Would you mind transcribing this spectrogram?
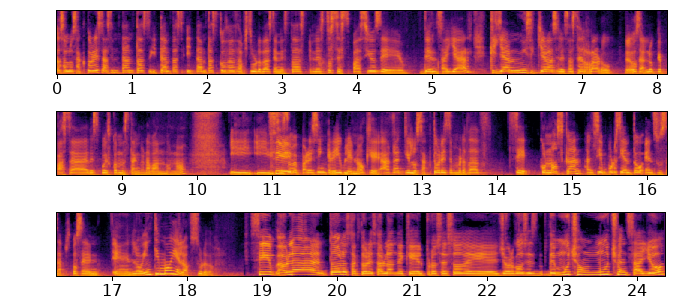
o sea, los actores hacen tantas y tantas y tantas cosas absurdas en estas, en estos espacios de, ensayar que ya ni siquiera se les hace raro. O sea, lo que pasa después cuando están grabando, ¿no? Y, eso me parece increíble, ¿no? Que haga que los actores en verdad se conozcan al 100% en sus, o sea, en lo íntimo y en lo absurdo. Sí, habla, todos los actores hablan de que el proceso de Yorgos es de mucho, mucho ensayo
